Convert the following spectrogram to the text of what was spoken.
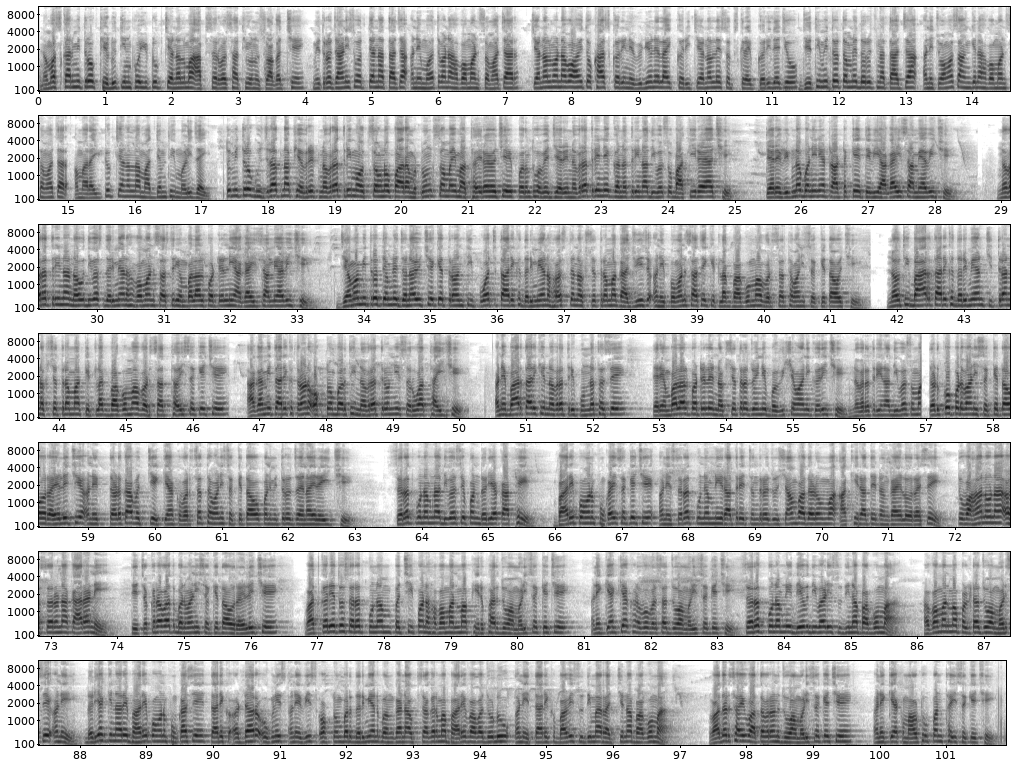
નમસ્કાર મિત્રો, ખેડૂત ઇન્ફો યુટ્યુબ ચેનલમાં આપ સર્વ સાથીઓનું સ્વાગત છે. મિત્રો, જાણીશું અત્યારના તાજા અને મહત્વના હવામાન સમાચાર. ચેનલમાં નવા હોય તો ખાસ કરીને વિડીયોને લાઇક કરી ચેનલને સબસ્ક્રાઇબ કરી દેજો. જેથી મિત્રો, તમને દરરોજના તાજા અને ચોમાસા અંગેના હવામાન સમાચાર અમારા યુટ્યુબ ચેનલના માધ્યમથી મળી જાય. તો મિત્રો, ગુજરાતના ફેવરેટ નવરાત્રી મહોત્સવનો પ્રારંભ ટૂંક સમયમાં થઈ રહ્યો છે. પરંતુ હવે જ્યારે નવરાત્રીને ગણતરીના દિવસો બાકી રહ્યા છે, ત્યારે વિઘ્ન બનીને ત્રાટકે તેવી આગાહી સામે આવી છે. નવરાત્રીના નવ દિવસ દરમિયાન હવામાન શાસ્ત્રી અંબાલાલ પટેલની આગાહી સામે આવી છે. જેમાં મિત્રો તેમણે જણાવ્યું છે કે ત્રણથી પાંચ તારીખ દરમિયાન હસ્ત નક્ષત્રમાં ગાજવીજ અને પવન સાથે કેટલાક ભાગોમાં વરસાદ થવાની શક્યતાઓ છે. નવથી બાર તારીખ દરમિયાન ચિત્રા નક્ષત્રમાં કેટલાક ભાગોમાં વરસાદ થઈ શકે છે. આગામી તારીખ ત્રણ ઓક્ટોબરથી નવરાત્રોની શરૂઆત થાય છે અને બાર તારીખે નવરાત્રિ પૂર્ણ થશે. ત્યારે અંબાલાલ પટેલે નક્ષત્ર જોઈને ભવિષ્યવાણી કરી છે. નવરાત્રિના દિવસોમાં તડકો પડવાની શક્યતાઓ રહેલી છે અને તડકા વચ્ચે ક્યાંક વરસાદ થવાની શક્યતાઓ પણ મિત્રો જણાઈ રહી છે. શરદ પૂનમના દિવસે પણ દરિયાકાંઠે ભારે પવન ફૂંકાઈ શકે છે અને શરદ પૂનમની રાત્રે ચંદ્ર જો શ્યામ વાદળોમાં આખી રાતે ઢંકાયેલો રહેશે, તો વાહનોના અસરના કારણે તે ચક્રવાત બનવાની શક્યતાઓ રહેલી છે. વાત કરીએ તો શરદ પૂનમ પછી પણ હવામાનમાં ફેરફાર જોવા મળી શકે છે. અને ક્યાંક ક્યાંક હળવો વરસાદ જોવા મળી શકે છે? શરદ પૂનમની દેવ દિવાળી સુધીના ભાગોમાં હવામાનમાં પલટા જોવા મળશે અને દરિયા કિનારે ભારે પવન ફૂંકાશે. તારીખ અઢાર, ઓગણીસ અને વીસ ઓક્ટોબર દરમિયાન બંગાળના ઉપસાગરમાં ભારે વાવાઝોડું અને તારીખ બાવીસ સુધીમાં રાજ્યના ભાગોમાં વાદળછાયું વાતાવરણ જોવા મળી શકે છે અને ક્યાંક માવઠું પણ થઈ શકે છે.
